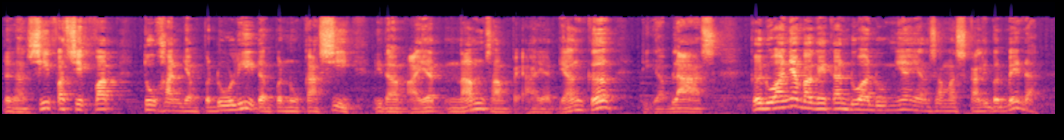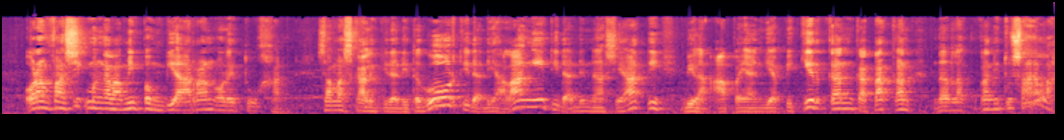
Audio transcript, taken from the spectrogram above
dengan sifat-sifat Tuhan yang peduli dan penuh kasih di dalam ayat 6 sampai ayat yang ke-13. Keduanya bagaikan dua dunia yang sama sekali berbeda. Orang fasik mengalami pembiaran oleh Tuhan sama sekali tidak ditegur, tidak dihalangi, tidak dinasihati bila apa yang dia pikirkan, katakan, dan lakukan itu salah.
